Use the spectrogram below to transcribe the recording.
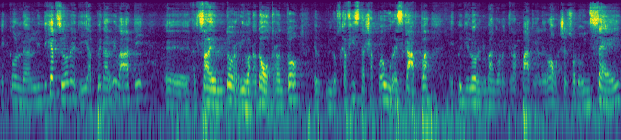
e con l'indicazione di appena arrivati eh, al Salento arrivano ad Otranto, lo scafista ha paura e scappa e quindi loro rimangono aggrappati alle rocce, sono in sei.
